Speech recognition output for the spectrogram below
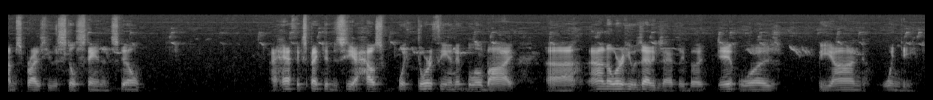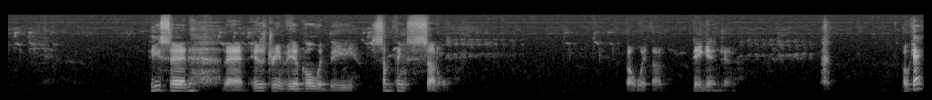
I'm surprised he was still standing still. I half expected to see a house with Dorothy in it blow by. Uh, I don't know where he was at exactly, but it was beyond windy. He said that his dream vehicle would be something subtle, but with a big engine. okay?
